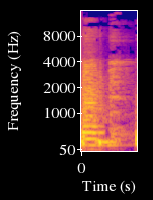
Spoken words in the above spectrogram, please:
thank you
